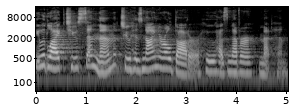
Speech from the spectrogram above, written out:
He would like to send them to his nine year old daughter who has never met him.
